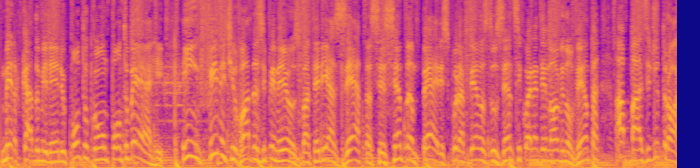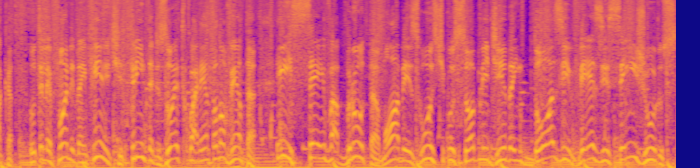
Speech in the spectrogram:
mercadomilênio.com.br. Infinity Rodas e Pneus, bateria Zeta 60 amperes por apenas 249 49,90 a base de troca. O telefone da Infinity 30 18 40 90. E Seiva Bruta, móveis rústicos sob medida em 12 vezes sem juros.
